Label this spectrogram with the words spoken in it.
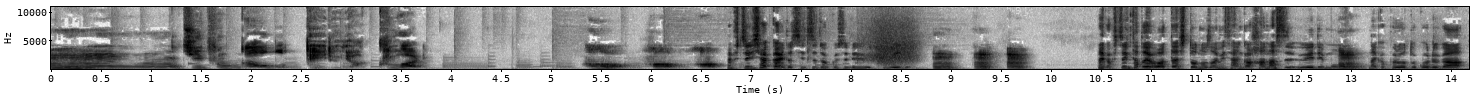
うーん。自分が思っている役割。はあはあはあ。普通に社会と接続する上で。うんうんうん。なんか普通に例えば私とのぞみさんが話す上でも、うん。なんかプロトコルが、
